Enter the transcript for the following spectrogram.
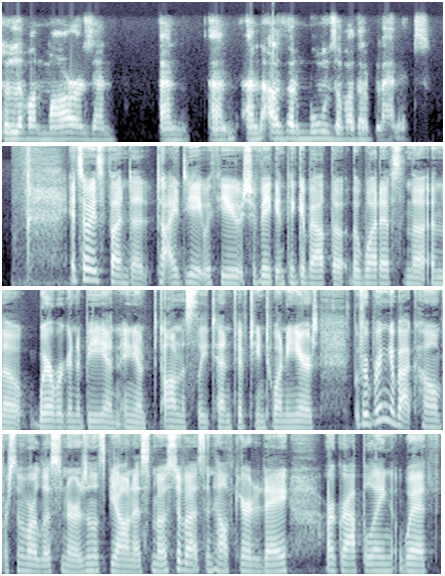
to live on Mars and and and and other moons of other planets it's always fun to, to ideate with you, Shafiq, and think about the, the what ifs and the and the where we're going to be in, you know, honestly, 10, 15, 20 years. But if we bring it back home for some of our listeners, and let's be honest, most of us in healthcare today are grappling with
